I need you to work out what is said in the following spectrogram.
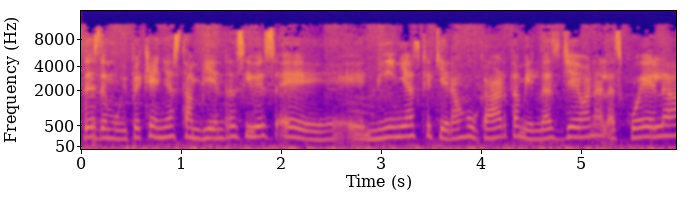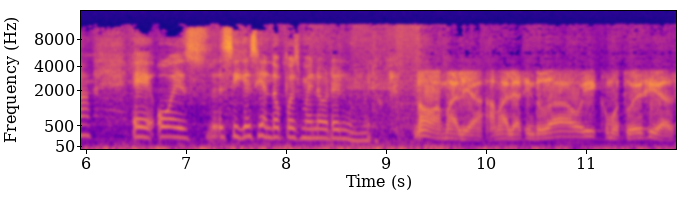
desde muy pequeñas. También recibes eh, eh, niñas que quieran jugar, también las llevan a la escuela eh, o es sigue siendo pues menor el número. No, Amalia, Amalia, sin duda hoy, como tú decías,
